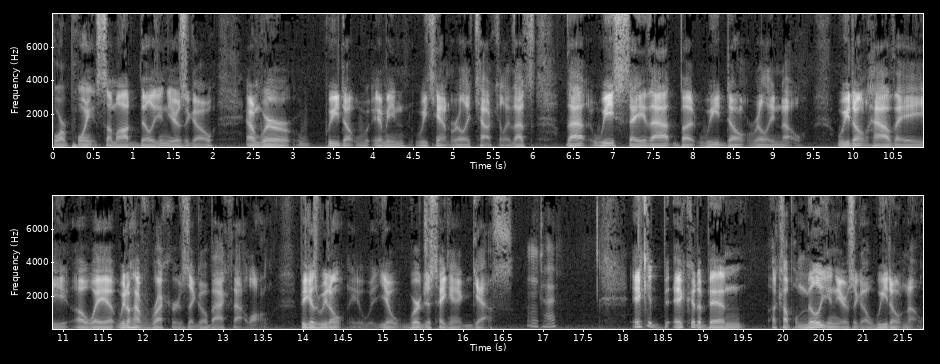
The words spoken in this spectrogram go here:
four point some odd billion years ago, and we're we don't. I mean, we can't really calculate. That's that we say that, but we don't really know. We don't have a a way. Of, we don't have records that go back that long because we don't. You know, we're just taking a guess. Okay. It could it could have been a couple million years ago. We don't know.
